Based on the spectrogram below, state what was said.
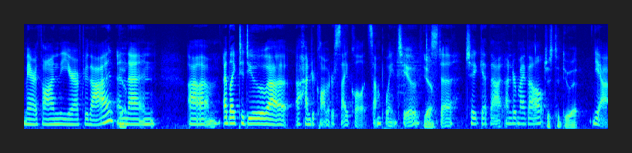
marathon the year after that, and Yep. then um, I'd like to do a, a hundred kilometer cycle at some point too, Yeah. just to to get that under my belt. Just to do it. yeah,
